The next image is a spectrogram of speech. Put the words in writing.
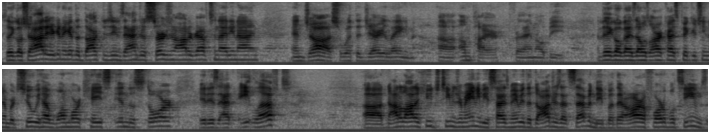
So they go, Shahadi, you're going to get the Dr. James Andrews Surgeon autograph to 99, and Josh with the Jerry Layne uh, umpire for the MLB. And there you go, guys. That was Archives Pick Your Team number two. We have one more case in the store. It is at eight left. Uh, not a lot of huge teams remaining besides maybe the Dodgers at 70, but there are affordable teams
